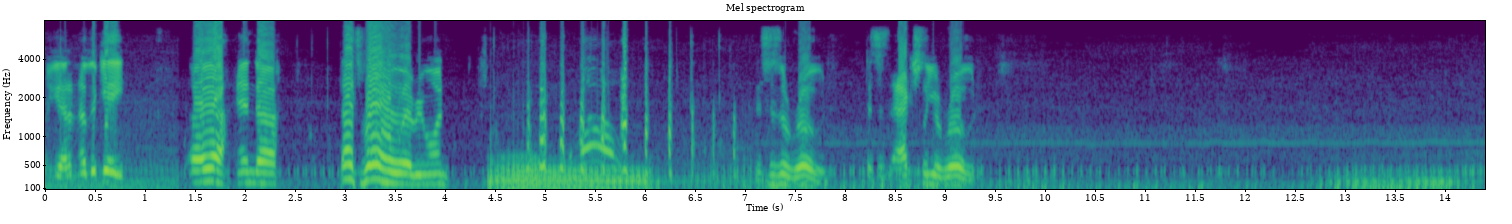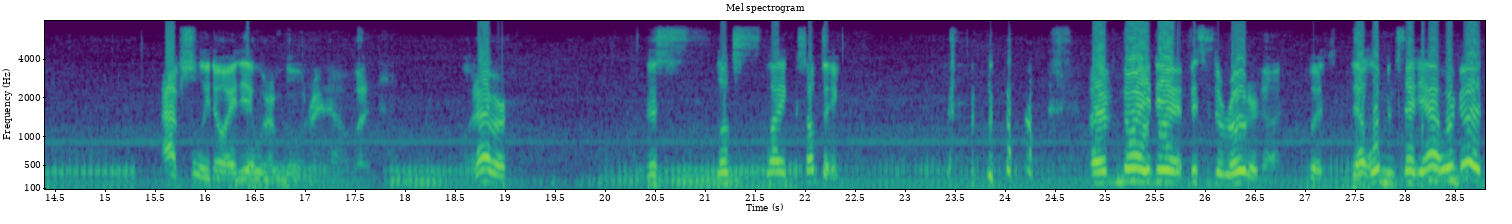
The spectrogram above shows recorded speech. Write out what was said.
We got another gate. Oh yeah, and uh, that's Rojo, everyone. This is a road. This is actually a road. Absolutely no idea where I'm going right now, but whatever. This looks like something. I have no idea if this is a road or not, but that woman said, yeah, we're good.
